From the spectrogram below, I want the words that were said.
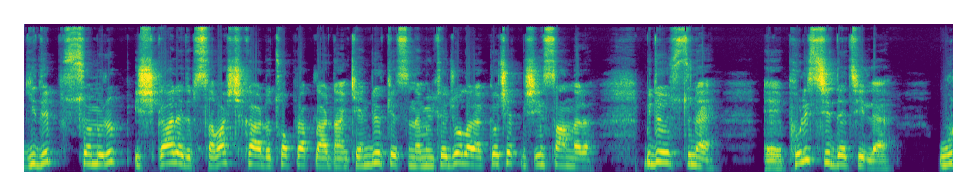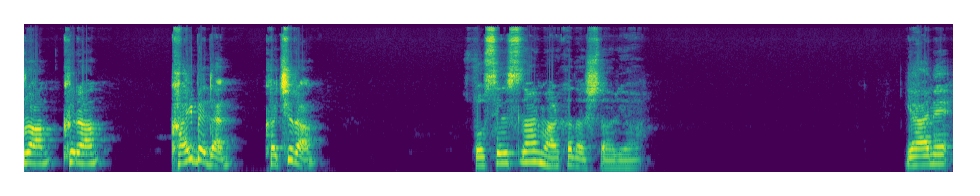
gidip sömürüp işgal edip savaş çıkardığı topraklardan kendi ülkesine mülteci olarak göç etmiş insanları bir de üstüne e, polis şiddetiyle vuran, kıran, kaybeden, kaçıran sosyalistler mi arkadaşlar ya? Yani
